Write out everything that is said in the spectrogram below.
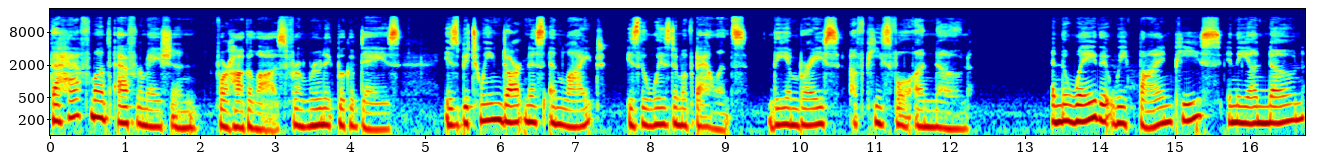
The half month affirmation for Hagalaz from Runic Book of Days is between darkness and light is the wisdom of balance, the embrace of peaceful unknown. And the way that we find peace in the unknown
